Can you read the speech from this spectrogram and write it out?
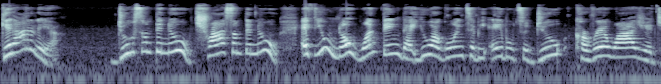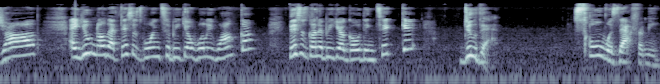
Get out of there do something new. Try something new. If you know one thing that you are going to be able to do career wise your job and you know that this is going to be your willy wonka this is going to be your golden ticket do that. School was that for me.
